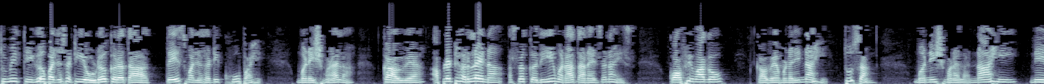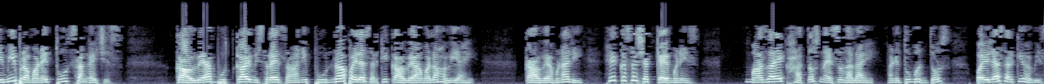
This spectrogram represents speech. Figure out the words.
तुम्ही तिघं माझ्यासाठी एवढं करत आहात तेच माझ्यासाठी खूप आहे. मनीष म्हणाला काव्या आपलं ठरलंय ना असं कधीही मनात आणायचं नाहीस. कॉफी मागव. काव्या म्हणाली नाही तू सांग. मनीष म्हणाला नाही नेहमीप्रमाणे तूच सांगायचीस. काव्या भूतकाळ विसरायचा आणि पुन्हा पहिल्यासारखी काव्या आम्हाला हवी आहे. काव्या म्हणाली हे कसं शक्य आहे मनीष? माझा एक हातच नाहीसा झाला आहे आणि तू म्हणतोस पहिल्यासारखी हवीस.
